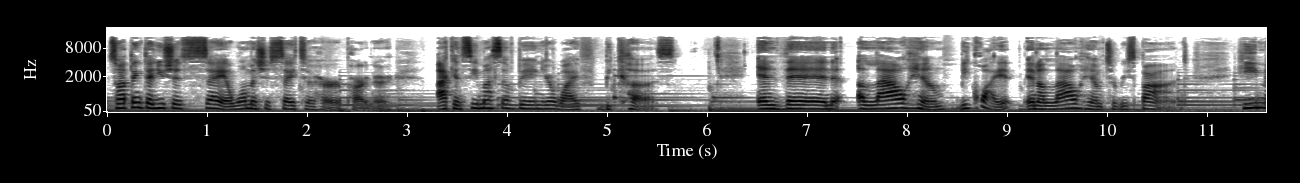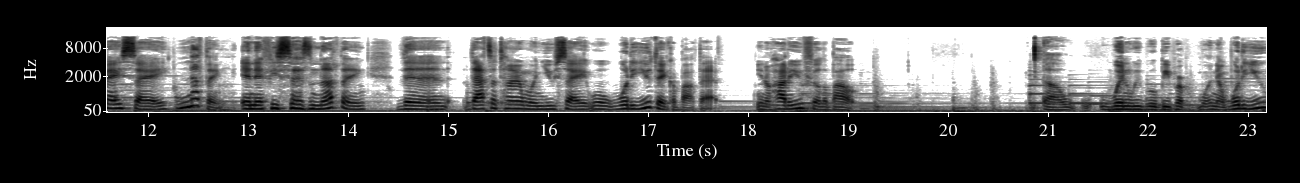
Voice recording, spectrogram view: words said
So I think that you should say, a woman should say to her partner, I can see myself being your wife because. And then allow him, be quiet, and allow him to respond. He may say nothing. And if he says nothing, then that's a time when you say, Well, what do you think about that? You know, how do you feel about uh, when we will be, you know, what do you,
